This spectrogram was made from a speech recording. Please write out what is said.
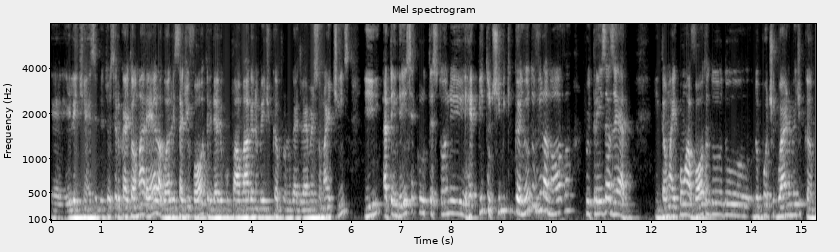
É, ele tinha recebido o terceiro cartão amarelo, agora ele está de volta, ele deve ocupar a vaga no meio de campo no lugar do Emerson Martins. E a tendência é que o Testoni repita o time que ganhou do Vila Nova por 3 a 0. Então, aí com a volta do, do, do Potiguar no meio de campo.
